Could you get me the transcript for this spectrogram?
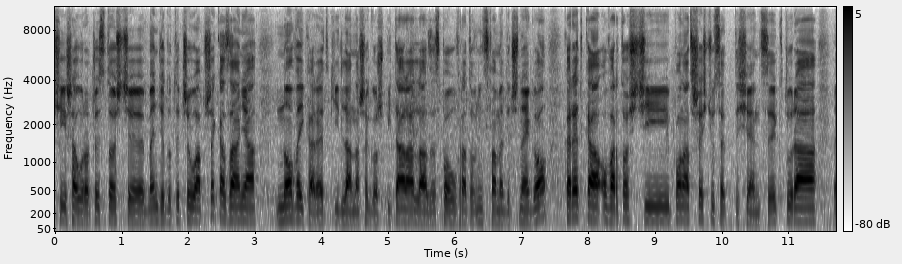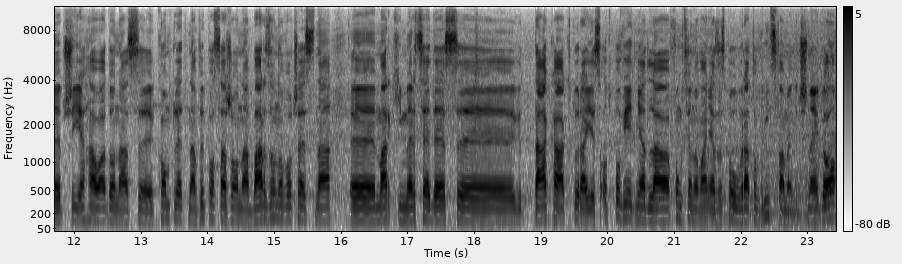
dzisiejsza uroczystość e, będzie dotyczyła przekazania nowej karetki dla naszego szpitala, dla zespołów ratownictwa medycznego. Karetka o wartości ponad 600 tysięcy, która e, przyjechała do nas e, kompletna, wyposażona, bardzo nowoczesna, marki Mercedes, taka, która jest odpowiednia dla funkcjonowania zespołów ratownictwa medycznego,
